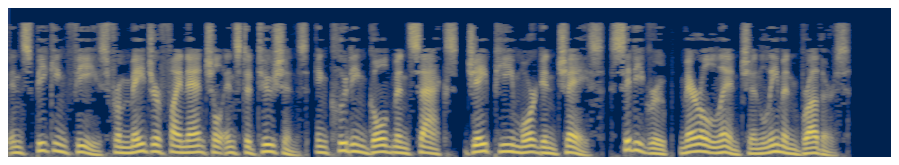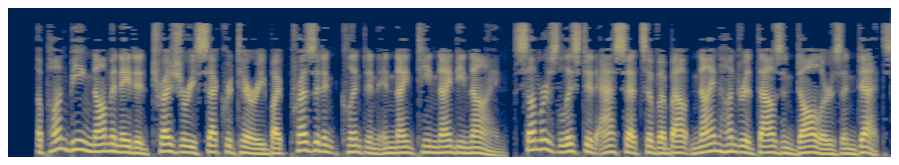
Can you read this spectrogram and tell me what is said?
in speaking fees from major financial institutions, including Goldman Sachs, J.P. Morgan Chase, Citigroup, Merrill Lynch and Lehman Brothers. Upon being nominated Treasury Secretary by President Clinton in 1999, Summers listed assets of about $900,000 and debts,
